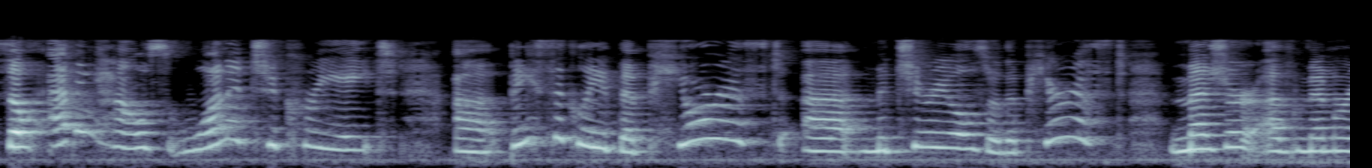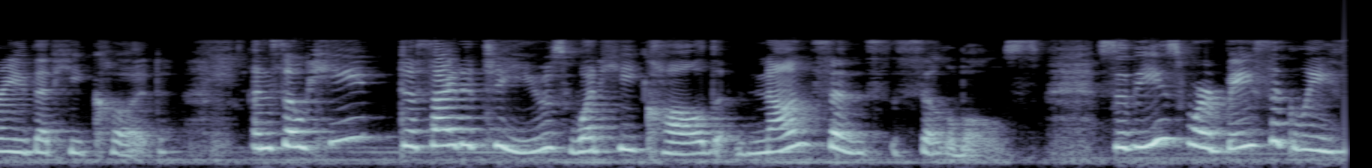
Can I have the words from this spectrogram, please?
So Ebbinghaus wanted to create uh, basically the purest uh, materials or the purest measure of memory that he could. And so he decided to use what he called nonsense syllables. So these were basically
